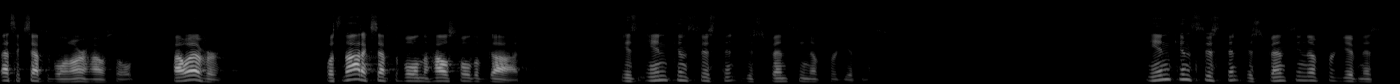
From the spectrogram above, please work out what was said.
That's acceptable in our household. However, what's not acceptable in the household of God is inconsistent dispensing of forgiveness. Inconsistent dispensing of forgiveness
